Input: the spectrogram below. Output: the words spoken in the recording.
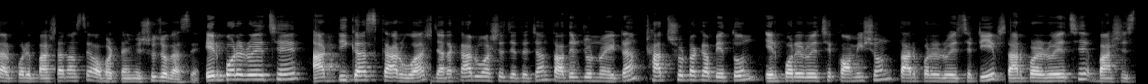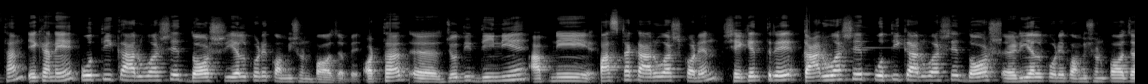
তারপরে বাসান আছে ওভারটাইমের সুযোগ আছে। এরপরে রয়েছে আর্টিকাস কার ওয়াশ যারা কার ওয়াশে যেতে চান, তাদের জন্য এটা সাতশো টাকা বেতন। এরপরে রয়েছে কমিশন তারপরে রয়েছে টিপস তারপরে রয়েছে বাসস্থান। এখানে প্রতি কার ওয়াশে দশ রিয়াল করে কমিশন পাওয়া যাবে। অর্থাৎ যদি দিনে আপনি পাঁচটা কার ওয়াশ করেন, সেক্ষেত্রে কার ওয়াশে প্রতি কার ওয়াশে দশ রিয়াল করে কমিশন পাওয়া যাবে।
